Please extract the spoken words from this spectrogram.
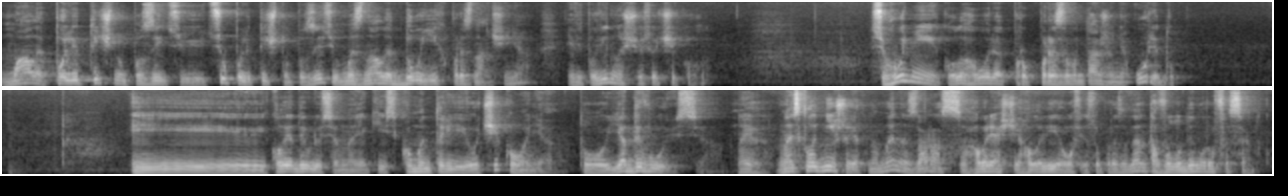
мали політичну позицію. І цю політичну позицію ми знали до їх призначення і, відповідно, щось очікували. Сьогодні, коли говорять про перезавантаження уряду, і коли я дивлюся на якісь коментарі і очікування, то я дивуюся. Найскладніше, як на мене, зараз говорящій голові Офісу президента Володимиру Фесенку.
